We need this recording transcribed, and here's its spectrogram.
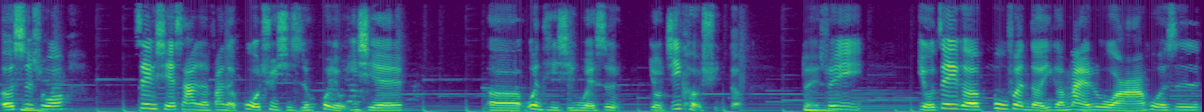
而是说这些杀人犯的过去其实会有一些呃问题行为是有迹可循的，对，所以有这个部分的一个脉络啊，或者是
